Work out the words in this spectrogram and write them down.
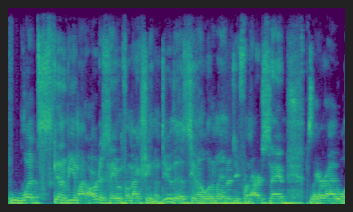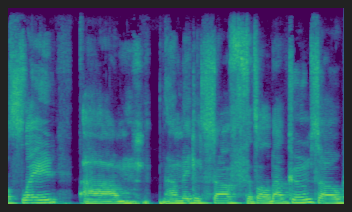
what's going to be my artist name if I'm actually going to do this? You know, what am I going to do for an artist name? I was like, all right, well, Slade. Um, I'm making stuff that's all about Coom. So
